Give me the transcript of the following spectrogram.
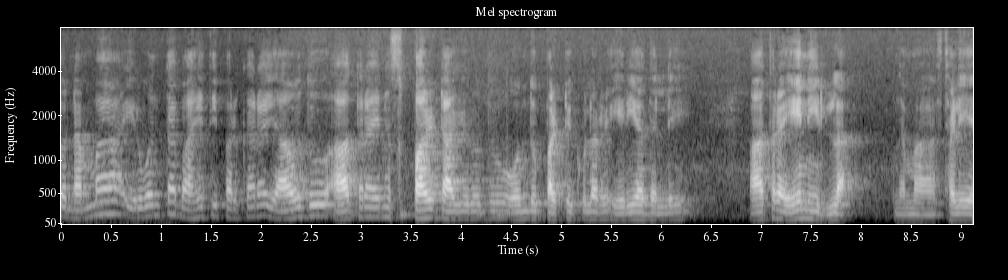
ಸೊ ನಮ್ಮ ಇರುವಂಥ ಮಾಹಿತಿ ಪ್ರಕಾರ ಯಾವುದು ಆ ಥರ ಏನು ಸ್ಪರ್ಟ್ ಆಗಿರೋದು ಒಂದು ಪರ್ಟಿಕ್ಯುಲರ್ ಏರಿಯಾದಲ್ಲಿ ಆ ಥರ ಇಲ್ಲ ನಮ್ಮ ಸ್ಥಳೀಯ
